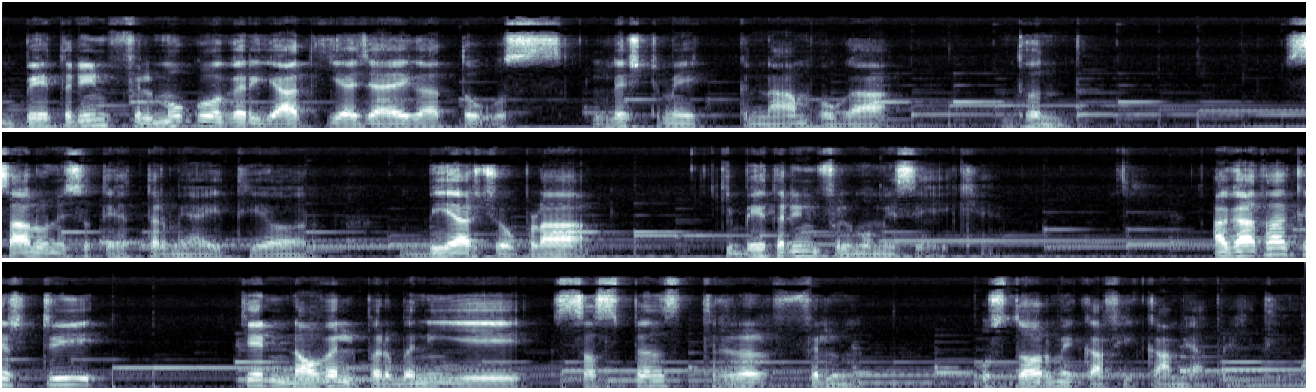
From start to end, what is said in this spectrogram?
बेहतरीन फ़िल्मों को अगर याद किया जाएगा तो उस लिस्ट में एक नाम होगा धुंध। साल उन्नीस में आई थी और बी आर चोपड़ा की बेहतरीन फ़िल्मों में से एक है। अगाथा क्रिस्टी के नॉवेल पर बनी ये सस्पेंस थ्रिलर फ़िल्म उस दौर में काफ़ी कामयाब रही थी।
